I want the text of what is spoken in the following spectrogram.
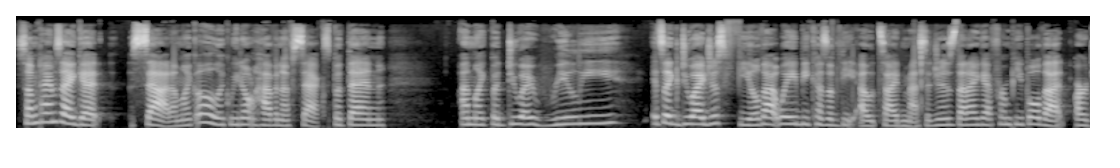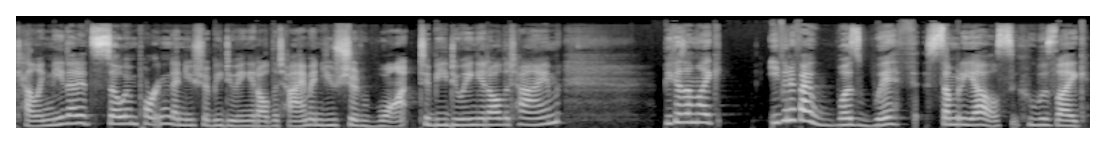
sometimes I get sad. I'm like, oh, like we don't have enough sex. But then I'm like, but do I really? It's like, do I just feel that way because of the outside messages that I get from people that are telling me that it's so important and you should be doing it all the time and you should want to be doing it all the time? Because I'm like, even if I was with somebody else who was like,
